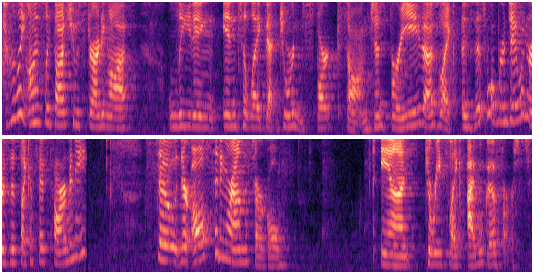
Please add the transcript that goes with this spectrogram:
I really honestly thought she was starting off leading into like that Jordin Sparks song, Just Breathe. I was like, is this what we're doing or is this like a fifth harmony? So they're all sitting around the circle and Dorit's like, I will go first.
